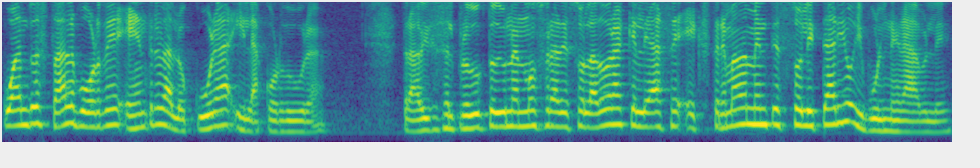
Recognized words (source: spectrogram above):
cuando está al borde entre la locura y la cordura. Travis es el producto de una atmósfera desoladora que le hace extremadamente solitario y vulnerable,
